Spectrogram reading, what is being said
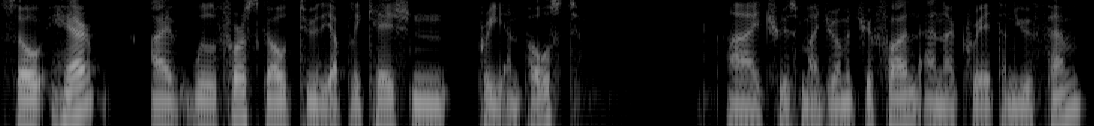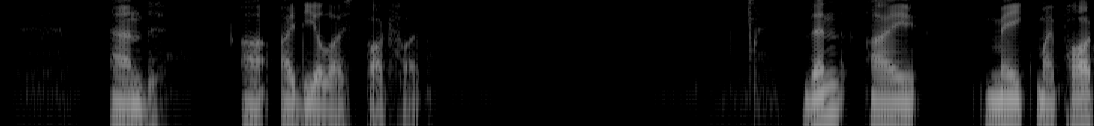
So here I will first go to the application pre and post. I choose my geometry file and I create a new FEM and uh, idealized part file. Then I make my part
